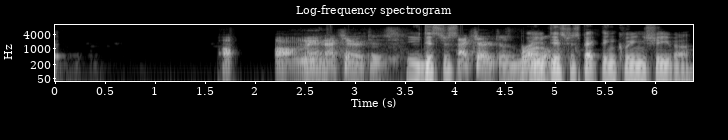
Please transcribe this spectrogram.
it? Oh man, that character's. You, disres- That character's are you disrespecting Queen Shiva?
